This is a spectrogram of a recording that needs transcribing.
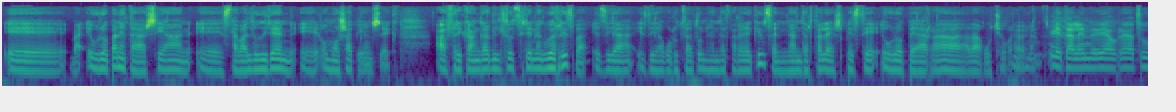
e, ba, Europan eta Asian e, zabaldu diren e, homo sapiensek. Afrikan garbiltu zirenak berriz, ba, ez dira, ez dira gurutzatu neandertalarekin, zen neandertala espezie europearra da gutxi gora bera. Eta lehen ere aurreatu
